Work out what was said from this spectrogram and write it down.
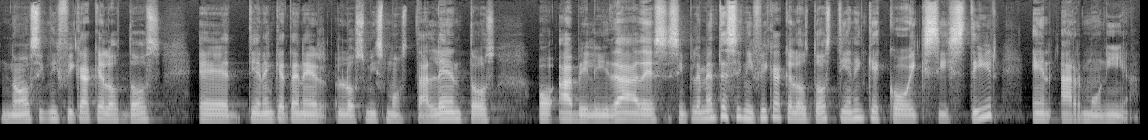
No significa que los dos eh, tienen que tener los mismos talentos o habilidades. Simplemente significa que los dos tienen que coexistir en armonía.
